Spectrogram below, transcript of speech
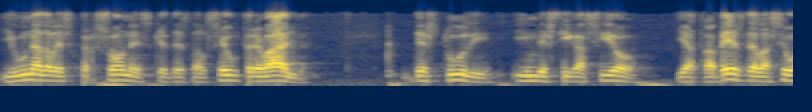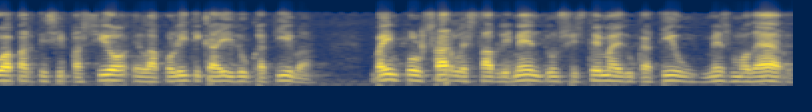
i una de les persones que des del seu treball d'estudi i investigació i a través de la seva participació en la política educativa va impulsar l'establiment d'un sistema educatiu més modern,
